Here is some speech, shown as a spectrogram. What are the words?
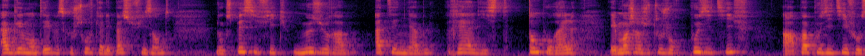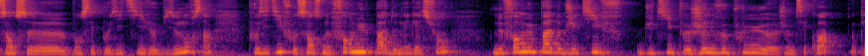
agrémentée, parce que je trouve qu'elle n'est pas suffisante. Donc spécifique, mesurable, atteignable, réaliste, temporel. Et moi, je rajoute toujours positif. Alors pas positif au sens euh, pensée positive bisounours, hein. positif au sens ne formule pas de négation, ne formule pas d'objectif du type je ne veux plus, je ne sais quoi, ok?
